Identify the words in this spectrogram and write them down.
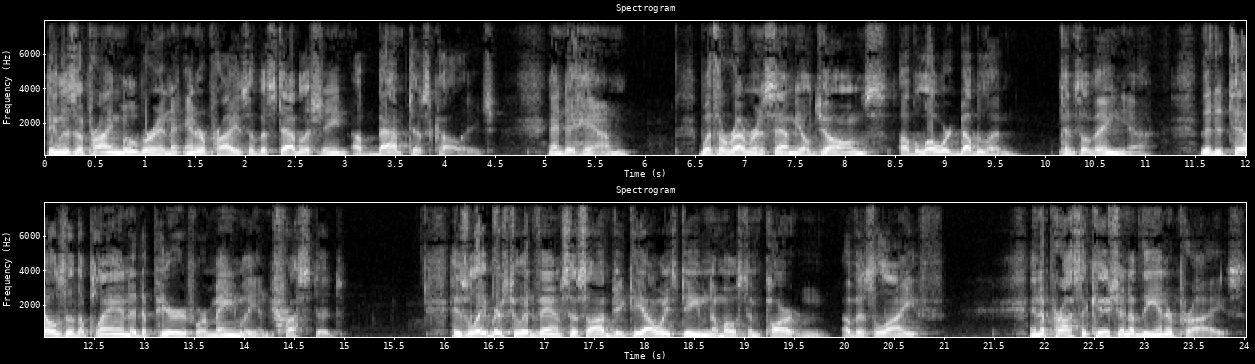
He was a prime mover in the enterprise of establishing a Baptist college, and to him, with the Reverend Samuel Jones of Lower Dublin, Pennsylvania, the details of the plan, it appears, were mainly entrusted. His labors to advance this object he always deemed the most important of his life. In the prosecution of the enterprise,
